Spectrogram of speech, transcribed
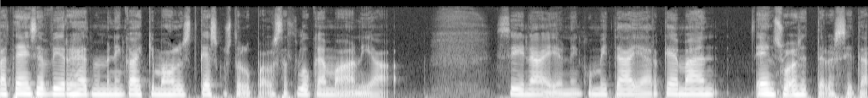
Mä tein sen virheen, että mä menin kaikki mahdolliset keskustelupalstat lukemaan ja siinä ei ole niin kuin mitään järkeä. Mä en, en suosittele sitä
